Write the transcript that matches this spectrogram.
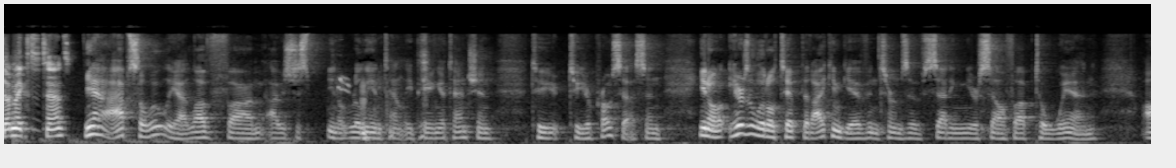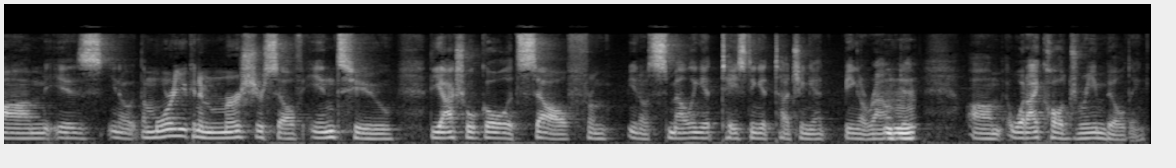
Does that make sense? Yeah, absolutely. I love. Um, I was just you know really intently paying attention to to your process, and you know here's a little tip that I can give in terms of setting yourself up to win um, is you know the more you can immerse yourself into the actual goal itself from you know smelling it tasting it touching it being around mm-hmm. it um, what I call dream building.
